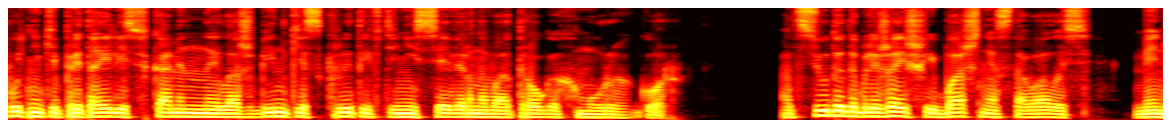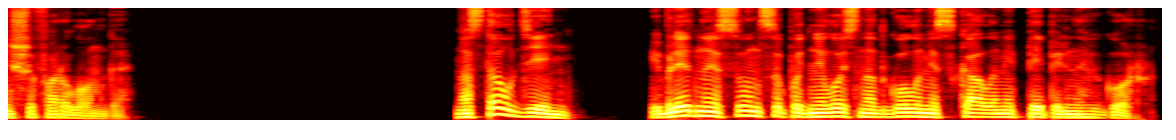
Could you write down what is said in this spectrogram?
Путники притаились в каменной ложбинке, скрытой в тени северного отрога хмурых гор. Отсюда до ближайшей башни оставалось меньше фарлонга. Настал день, и бледное солнце поднялось над голыми скалами пепельных гор.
